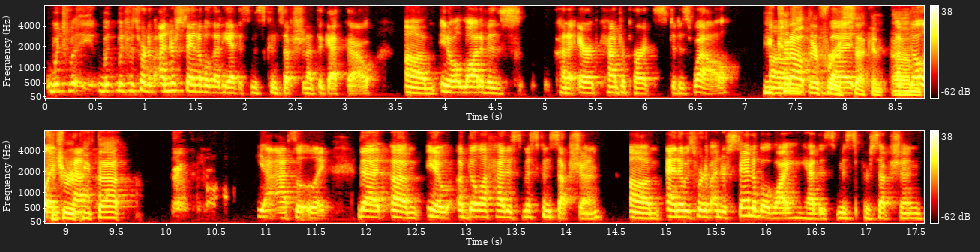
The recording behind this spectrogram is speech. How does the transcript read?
which which was sort of understandable that he had this misconception at the get go. Um, you know, a lot of his kind of Arab counterparts did as well. You cut um, out there for a second. Um, could you repeat that? Yeah, absolutely. That um, you know, Abdullah had this misconception, um, and it was sort of understandable why he had this misperception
